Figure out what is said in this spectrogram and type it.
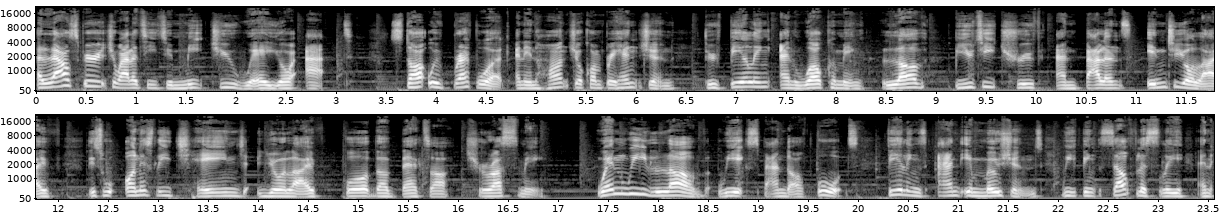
Allow spirituality to meet you where you're at. Start with breath work and enhance your comprehension through feeling and welcoming love, beauty, truth, and balance into your life. This will honestly change your life for the better. Trust me. When we love, we expand our thoughts, feelings, and emotions. We think selflessly and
